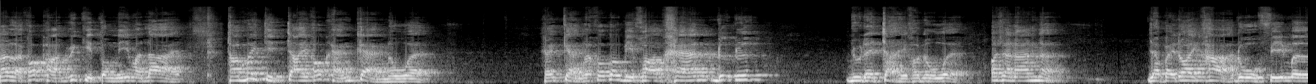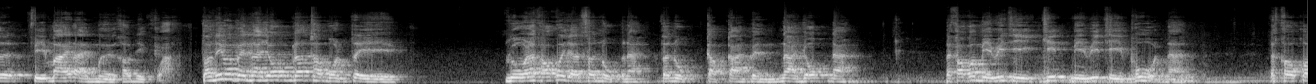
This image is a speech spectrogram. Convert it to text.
นั่นแหละเขาผ่านวิกฤตตรงนี้มาได้ทำให้จิตใจเขาแข็งแกร่งนะเว้ยแข็งแกร่งแล้วเขาก็มีความแค้นลึกๆ อยู่ในใจเขานะเว้ยเพราะฉะนั้นน่ะอย่าไปด้อยค่าดูฝีมือฝีไม้ลายมือเขาดีกว่า ตอนนี้มาเป็นนายกรัฐมนตรี รู้แล้วเขาก็จะสนุกนะ สนุกกับการเป็นนายกนะ แล้วเขาก็มีวิธีคิดมีวิธีพูดนะ แล้วเขาก็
